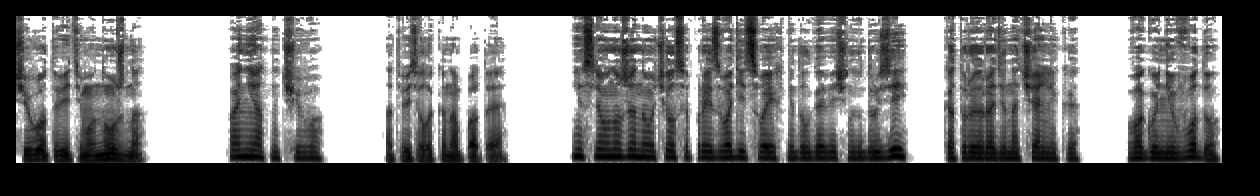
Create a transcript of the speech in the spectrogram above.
Чего-то ведь ему нужно. «Понятно, чего», — ответила Конопатая. «Если он уже научился производить своих недолговечных друзей, которые ради начальника в огонь и в воду,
